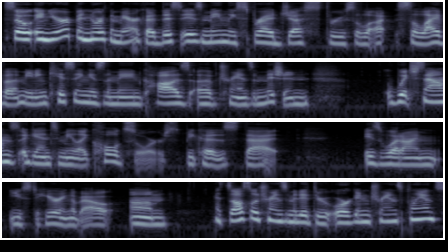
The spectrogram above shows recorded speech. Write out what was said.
so in Europe and North America, this is mainly spread just through sali- saliva, meaning kissing is the main cause of transmission, which sounds again to me like cold sores because that is what I'm used to hearing about. Um, it's also transmitted through organ transplants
